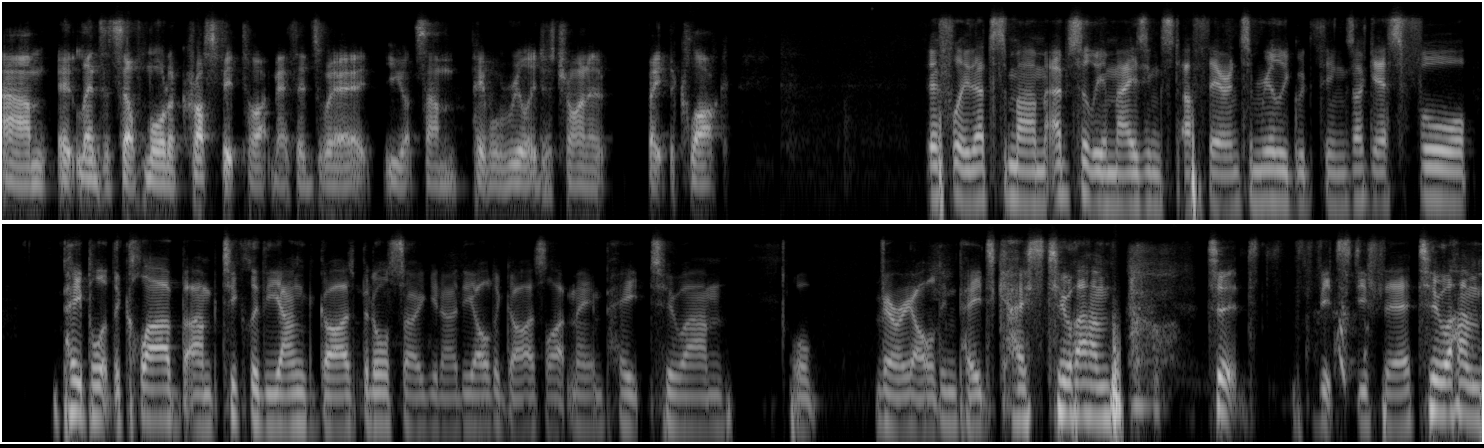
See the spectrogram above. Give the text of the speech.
um, it lends itself more to CrossFit type methods where you got some people really just trying to beat the clock. Definitely, that's some um, absolutely amazing stuff there, and some really good things, I guess, for people at the club, um, particularly the younger guys, but also you know the older guys like me and Pete to um, or very old in Pete's case to um to, to a bit stiff there to um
